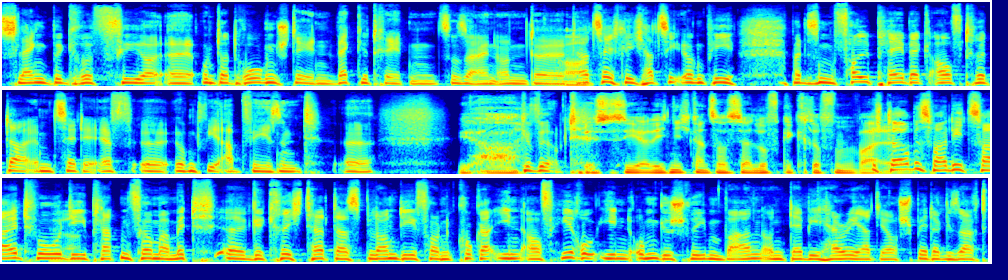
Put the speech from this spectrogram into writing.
Slangbegriff für äh, unter Drogen stehen, weggetreten zu sein. Und äh, ja. tatsächlich hat sie irgendwie bei diesem Vollplayback-Auftritt da im ZDF äh, irgendwie abwesend äh, ja, gewirkt. Ist sicherlich nicht ganz aus der Luft gegriffen, weil. Ich glaube, es war die Zeit, wo ja. die Plattenfirma mitgekriegt äh, hat, dass Blondie von Kokain auf Heroin umgeschrieben waren. Und Debbie Harry hat ja auch später gesagt,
